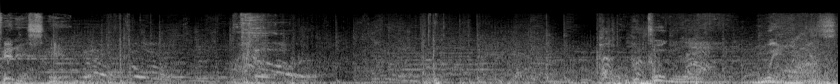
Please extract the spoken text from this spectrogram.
Finish him! Kung Lao wins!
